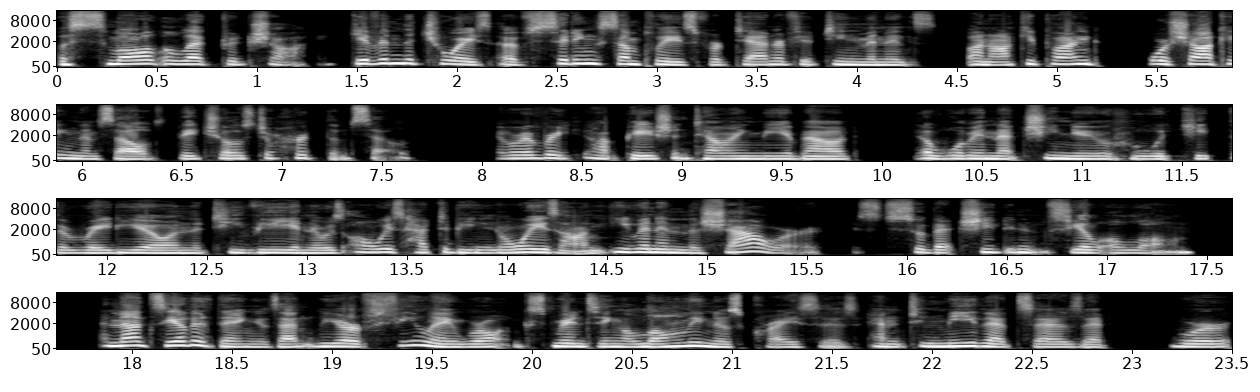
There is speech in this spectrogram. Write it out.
a small electric shock, given the choice of sitting someplace for 10 or 15 minutes unoccupied or shocking themselves. They chose to hurt themselves. I remember a patient telling me about a woman that she knew who would keep the radio and the TV, and there was always had to be noise on, even in the shower, so that she didn't feel alone. And that's the other thing is that we are feeling, we're experiencing a loneliness crisis. And to me, that says that we're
